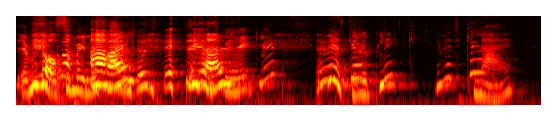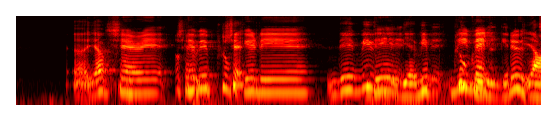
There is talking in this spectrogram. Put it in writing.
Det blir også veldig feil. det Det er- egentlig? Jeg vet ikke. det plikk? Jeg vet ikke. Nei. Ja, Sherry Ok, vi plukker de de, vi, de, ja, vi, vi velger ut. Ja,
